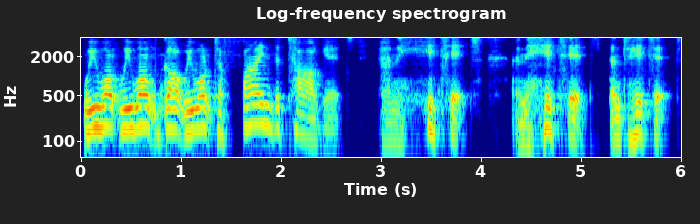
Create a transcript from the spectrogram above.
we want we want god we want to find the target and hit it and hit it and hit it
